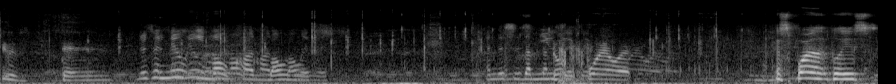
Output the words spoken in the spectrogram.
He was dead. There's a new emote called boneless. And this is the Don't music. spoil it. Just spoil it, please.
